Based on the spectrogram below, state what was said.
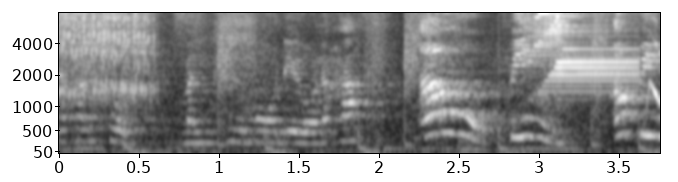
นะคะทุกคนมันคือโมเดลนะคะ เอ้าปิงเอ้าปิง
